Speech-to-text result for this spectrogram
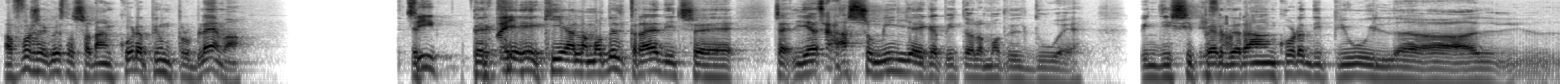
ma forse questo sarà ancora più un problema. Sì. Perché ma... chi ha la Model 3 dice, cioè gli esatto. assomiglia, hai capito, alla Model 2. Quindi si esatto. perderà ancora di più il, il,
